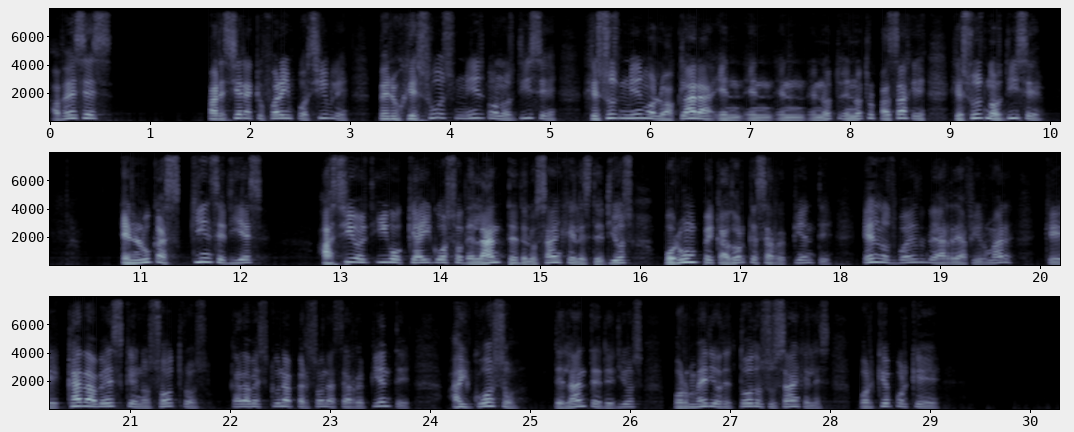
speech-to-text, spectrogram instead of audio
a veces pareciera que fuera imposible, pero Jesús mismo nos dice, Jesús mismo lo aclara en, en, otro, en otro, pasaje, Jesús nos dice en Lucas 15, 10, así os digo que hay gozo delante de los ángeles de Dios por un pecador que se arrepiente. Él nos vuelve a reafirmar que cada vez que nosotros, cada vez que una persona se arrepiente, hay gozo delante de Dios por medio de todos sus ángeles. ¿Por qué? Porque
